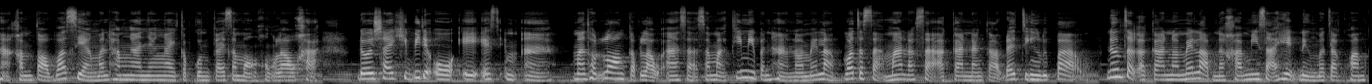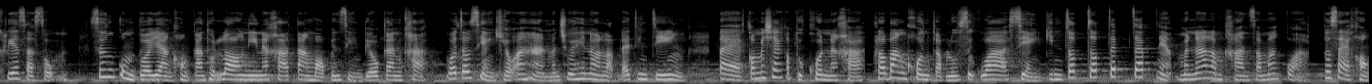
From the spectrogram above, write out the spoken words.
หาคำตอบว่าเสียงมันทำงานยังไงกับกลไกสมองของเราค่ะ โดยใช้คลิปวิดีโอ ASMR มาทดลองกับเหล่าอาสาสมัครที่มีปัญหานอนไม่หลับ ว่าจะสามารถรักษาอาการดังกล่าวได้จริงหรือเปล่า เนื่องจากอาการนอนไม่หลับนะคะ มีสาเหตุหนึ่งมาจากความเครียดสะสม ซึ่งกลุ่มตัวอย่างของการทดลองนี้นะคะ ต่างบอกเป็นเสียงเดียวกันค่ะ ว่าเจ้าเสียงเคี้ยวอาหารมันช่วยให้นอนหลับได้จริง ๆ แต่ก็ไม่ใช่กับทุกคนนะคะ เพราะบางคนกลับรู้สึกว่าเสียงกินจบจบแจ๊บแจ๊บเนี่ยมันน่ารำคาญซะมากกว่า กระแสของ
